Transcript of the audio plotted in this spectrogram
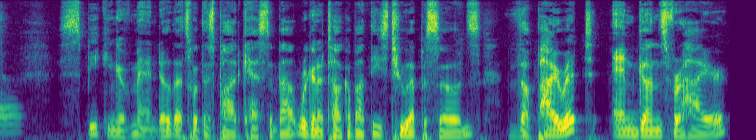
uh, Speaking of Mando, that's what this podcast is about. We're going to talk about these two episodes, The Pirate and Guns for Hire.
